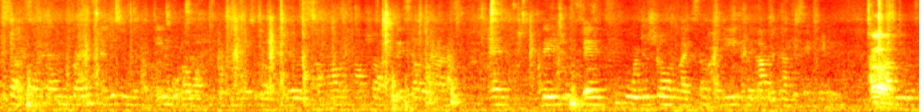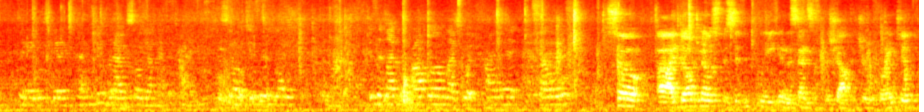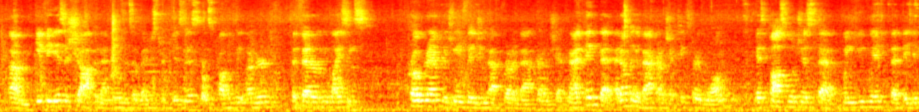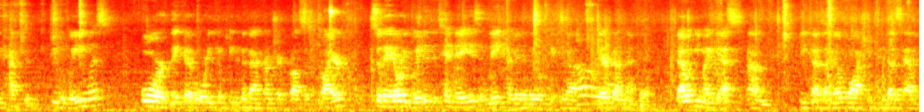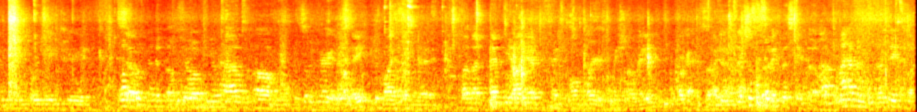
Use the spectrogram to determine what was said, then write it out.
some, some family friends, and this was in East, uh, Washington, some years ago, and there was a mom and pop shop, they sell guns, and they, ju- and people were just showing like some ID, and they got their gun the same day. I Uh. would have been able to get gun too, but I was so young at the time, so is it like, is it like a problem, like with private sellers? So, uh, I don't know specifically in the sense of the shop that you're referring to. Um, if it is a shop and that means it's a registered business, it's probably under the federally licensed program, which means they do have to run a background check. And I think that, I don't think a background check takes very long. It's possible just that when you went, that they didn't have to do the waiting list, or they could have already completed the background check process prior. So they had already waited the ten days and they come in and they were picking up Oh, their yeah. gun that day. That would be my guess, um, because I know Washington does have the mandatory waiting period. So, quick minute so if you have, um, concealed carry in the state, you can buy some today. But that, then beyond, you have to take all all your information already, okay. so that's just a specific to this state though. It might happen in other states, but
